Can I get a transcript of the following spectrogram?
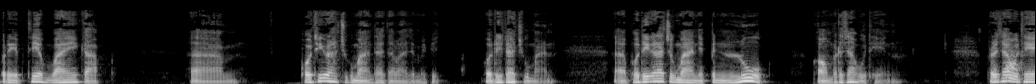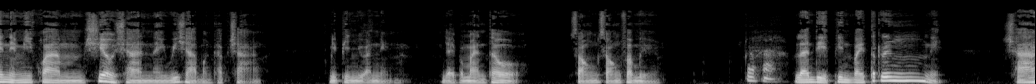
เปรียบเทียบไว้กับอ่าโพธิราชกุมารถ้าจะมาจะไม่ผิดโพธิราชกุมารเอ่อโพธิราชกุมารเนี่ยเป็นลูกของพระเจ้าอุเทน พระเจ้าอุเทนเนี่ยมีความเชี่ยวชาญในวิชาบังคับช้าง มีพินอยู่อันหนึ่ง ใหญ่ประมาณเท่าสองสองฝ่ามือเจ้าค่ะเวลาดีดพินไปตรึงเนี่ย ช้าง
